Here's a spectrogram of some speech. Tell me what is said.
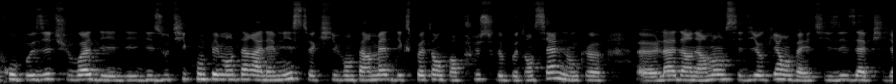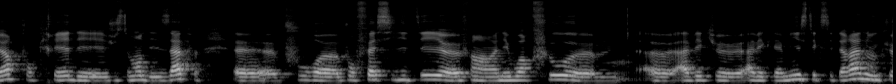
proposer, tu vois, des, des, outils complémentaires à l'emlist qui vont permettre d'exploiter encore plus le potentiel. Donc là, dernièrement, on s'est dit, OK, on va utiliser Zapier pour créer des, justement des apps euh, pour, euh, pour faciliter euh, enfin, les workflows avec, avec la MIST, etc. Donc,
